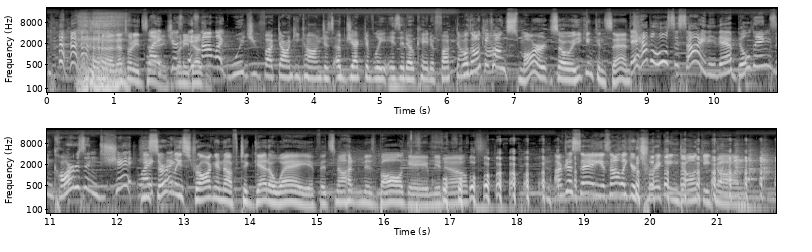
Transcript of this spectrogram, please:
That's what he'd say like just when he it's does not it. like would you fuck Donkey Kong? Just objectively, is it okay to fuck Donkey Kong? well, Donkey Kong? Kong's smart, so he can consent. They have a whole society. They have buildings and cars and shit. He's certainly I- strong enough to get away if it's not in his ball game, you know? I'm just saying, it's not like you're tricking Donkey Kong.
